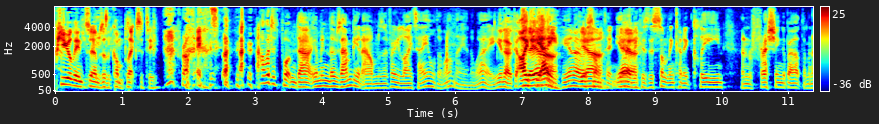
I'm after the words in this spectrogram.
purely in terms of the complexity. right. I would have put him down. I mean, those ambient albums are very light ale, though, aren't they? In a way, you know, IPA, They you know, Yeah, something. Yeah, yeah. because there's something kind of clean and refreshing about them, and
